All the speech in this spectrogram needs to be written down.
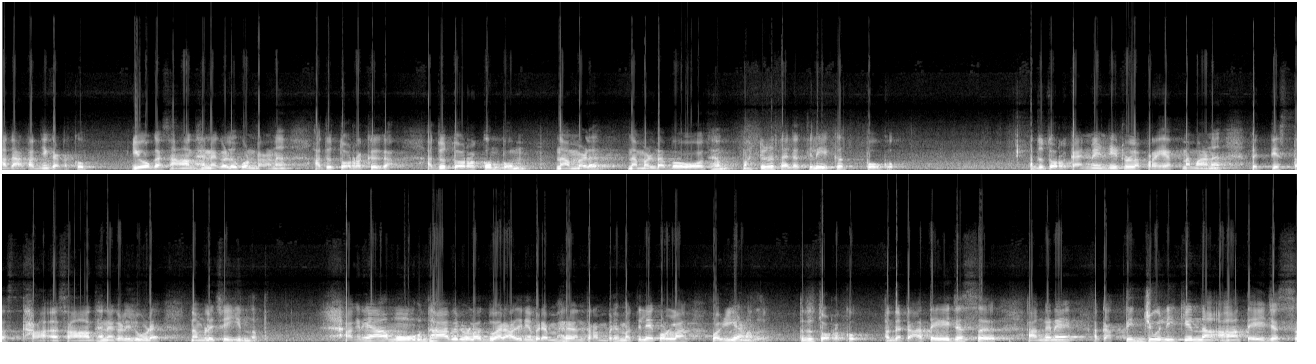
അത് അടഞ്ഞു കിടക്കും. യോഗ സാധനകൾ കൊണ്ടാണ് അത് തുറക്കുക. അത് തുറക്കുമ്പം നമ്മൾ നമ്മളുടെ ബോധം മറ്റൊരു തലത്തിലേക്ക് പോകും. അത് തുറക്കാൻ വേണ്ടിയിട്ടുള്ള പ്രയത്നമാണ് വ്യത്യസ്ത സാധനകളിലൂടെ നമ്മൾ ചെയ്യുന്നത്. അങ്ങനെ ആ മൂർധാവിലുള്ള ദ്വാര അതിന് ബ്രഹ്മരന്ധ്രം ബ്രഹ്മത്തിലേക്കുള്ള വഴിയാണത്. അത് തുറക്കും. എന്നിട്ട് ആ തേജസ് അങ്ങനെ കത്തിജ്വലിക്കുന്ന ആ തേജസ്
